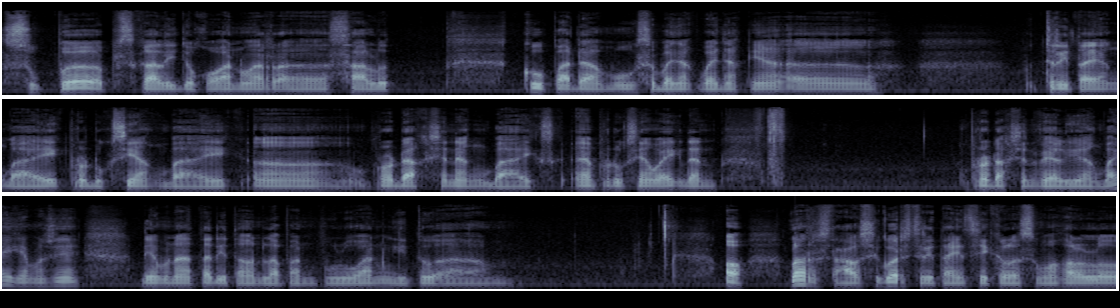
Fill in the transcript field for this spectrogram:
superb sekali. Joko Anwar uh, salut ku padamu sebanyak-banyaknya uh, cerita yang baik produksi yang baik eh, production yang baik eh produksi yang baik dan production value yang baik ya. Maksudnya dia menata di tahun 80-an gitu um, oh lo harus tahu sih gue harus ceritain sih kalau semua. Kalau lo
